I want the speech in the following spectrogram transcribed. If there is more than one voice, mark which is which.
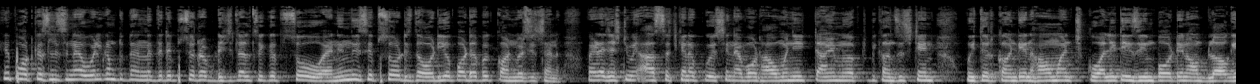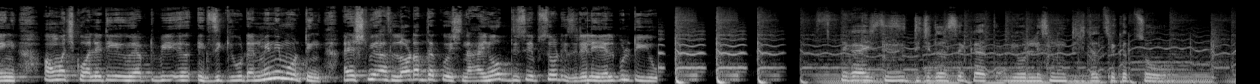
Speaker 1: Hey podcast listener, welcome to the another episode of Digital Secret So and in this episode is the audio part of a conversation where I just ask such kind of question about how many time you have to be consistent with your content, how much quality is important on blogging, how much quality you have to be uh, execute and many more things. I just me a lot of the question. I hope this episode is really helpful to you.
Speaker 2: Hey guys, this is Digital Secret and you're listening to Digital Secret So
